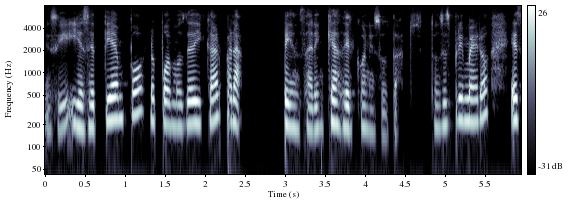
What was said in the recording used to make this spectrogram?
¿sí? Y ese tiempo lo podemos dedicar para pensar en qué hacer con esos datos. Entonces, primero es,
